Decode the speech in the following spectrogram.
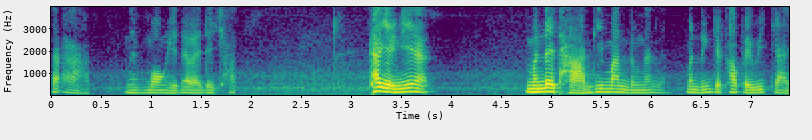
สะอาดนะมองเห็นอะไรได้ชัด ถ้าอย่างนี้นะมันได้ฐานที่มั่นตรงนั้นแหละมันถึงจะเข้าไปวิจัย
